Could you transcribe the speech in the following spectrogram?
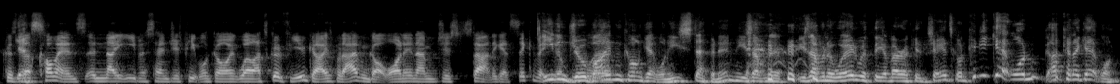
because yes. the comments are 90% just people going, Well, that's good for you guys, but I haven't got one and I'm just starting to get sick of it. Even you know, Joe Biden are... can't get one. He's stepping in. He's having a he's having a word with the American chains going, Can you get one? Uh, can I get one?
